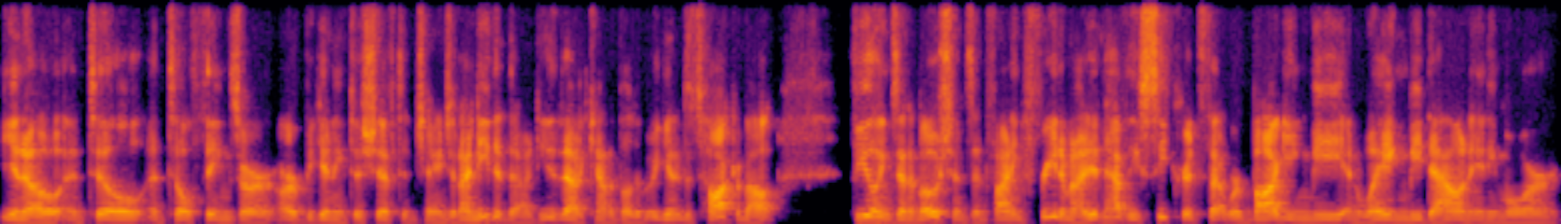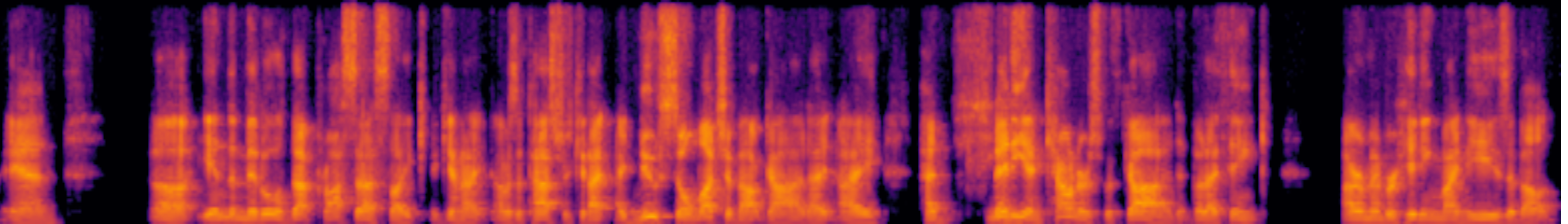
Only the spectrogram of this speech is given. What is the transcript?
you know until until things are are beginning to shift and change. And i needed that. I needed that accountability. But beginning to talk about feelings and emotions and finding freedom. And i didn't have these secrets that were bogging me and weighing me down anymore. And uh, in the middle of that process, like again, I, I was a pastor's kid. I, I knew so much about God. I, I had many encounters with God, but I think I remember hitting my knees about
